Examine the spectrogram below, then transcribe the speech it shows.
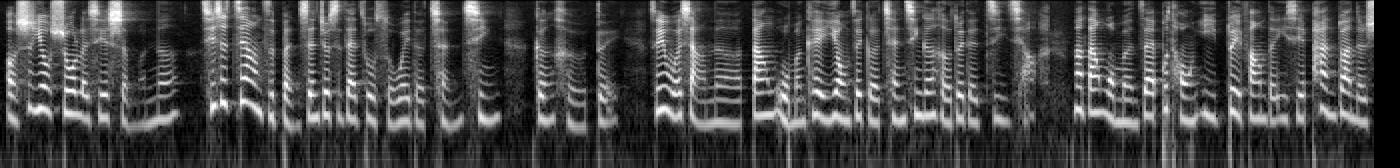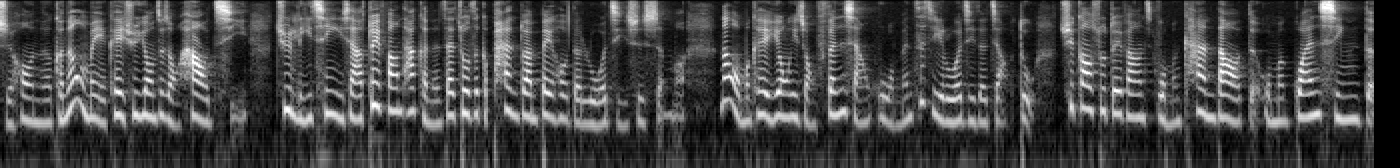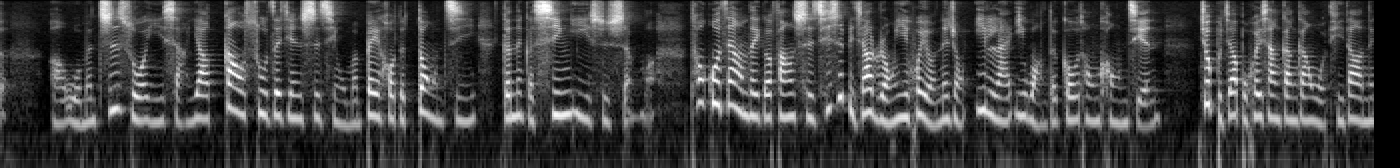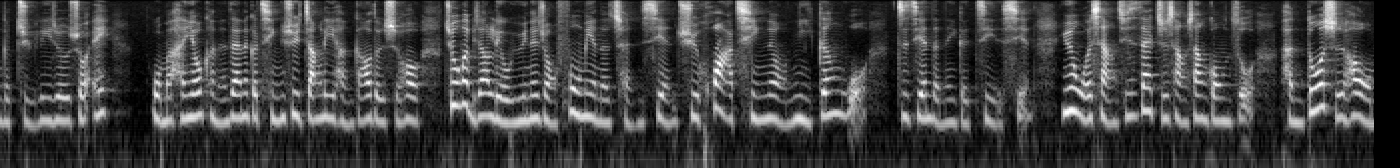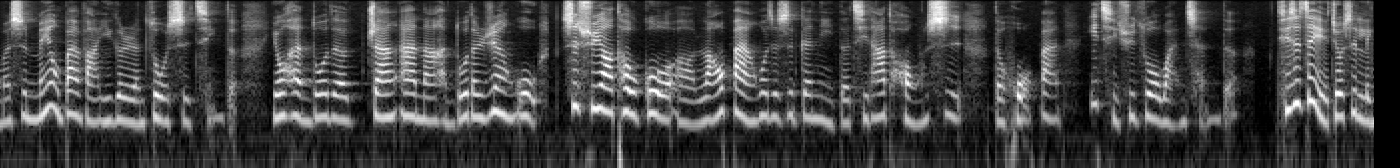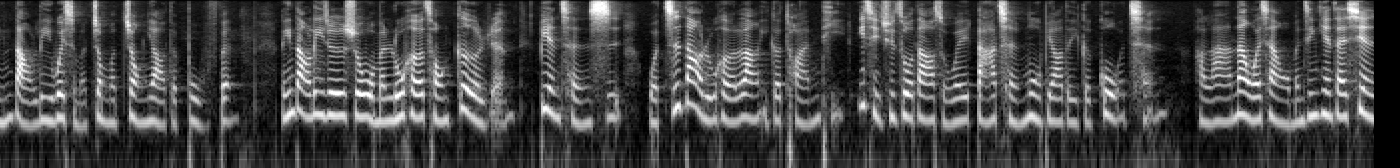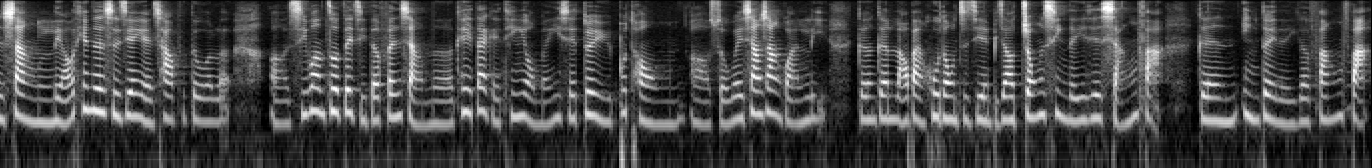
哦，是又说了些什么呢？其实这样子本身就是在做所谓的澄清跟核对。所以我想呢，当我们可以用这个澄清跟核对的技巧。那当我们在不同意对方的一些判断的时候呢，可能我们也可以去用这种好奇去厘清一下对方他可能在做这个判断背后的逻辑是什么。那我们可以用一种分享我们自己逻辑的角度去告诉对方我们看到的、我们关心的，呃，我们之所以想要告诉这件事情，我们背后的动机跟那个心意是什么。透过这样的一个方式，其实比较容易会有那种一来一往的沟通空间。就比较不会像刚刚我提到那个举例，就是说，诶，我们很有可能在那个情绪张力很高的时候，就会比较流于那种负面的呈现，去划清那种你跟我之间的那个界限。因为我想，其实，在职场上工作，很多时候我们是没有办法一个人做事情的，有很多的专案啊，很多的任务是需要透过呃老板或者是跟你的其他同事的伙伴一起去做完成的。其实这也就是领导力为什么这么重要的部分。领导力就是说，我们如何从个人变成是我知道如何让一个团体一起去做到所谓达成目标的一个过程。好啦，那我想我们今天在线上聊天的时间也差不多了。呃，希望做这集的分享呢，可以带给听友们一些对于不同呃所谓向上管理跟跟老板互动之间比较中性的一些想法跟应对的一个方法。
